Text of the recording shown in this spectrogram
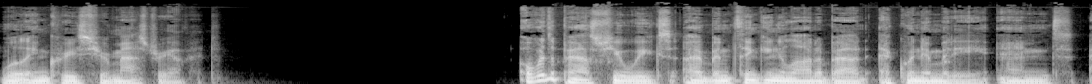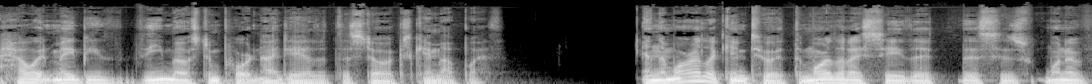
will increase your mastery of it. Over the past few weeks, I've been thinking a lot about equanimity and how it may be the most important idea that the Stoics came up with. And the more I look into it, the more that I see that this is one of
